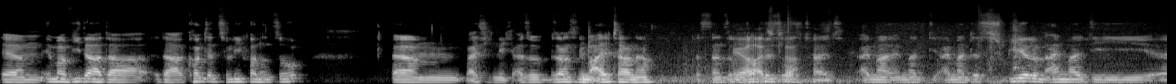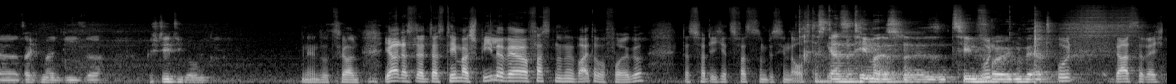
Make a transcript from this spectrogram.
ähm, immer wieder da, da Content zu liefern und so. Ähm, weiß ich nicht, also besonders in dem Alter, ne? Das ist dann so eine ja, Doppelsucht halt. Einmal, einmal, die, einmal das Spiel und einmal die, äh, sag ich mal, diese Bestätigung in den sozialen. Ja, das, das Thema Spiele wäre fast noch eine weitere Folge. Das hatte ich jetzt fast so ein bisschen aus. Das ganze Thema ist, äh, sind zehn und, Folgen wert. Und da hast du recht.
